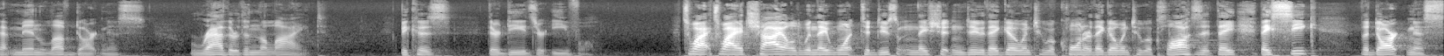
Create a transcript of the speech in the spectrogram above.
that men love darkness rather than the light because their deeds are evil. It's why, it's why a child, when they want to do something they shouldn't do, they go into a corner, they go into a closet, they, they seek the darkness.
